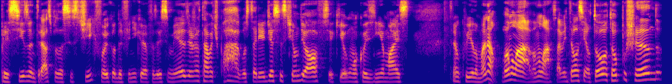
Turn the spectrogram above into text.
preciso, entre aspas, assistir, que foi que eu defini que eu ia fazer esse mês. E eu já tava tipo, ah, gostaria de assistir um The Office aqui, alguma coisinha mais tranquila. Mas não, vamos lá, vamos lá, sabe? Então assim, eu tô, tô puxando,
